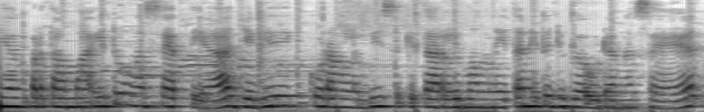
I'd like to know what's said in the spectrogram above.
yang pertama itu ngeset ya. Jadi kurang lebih sekitar 5 menitan itu juga udah ngeset.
